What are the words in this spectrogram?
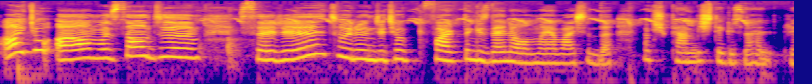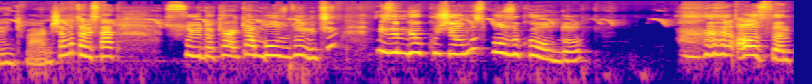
Ay çok... Aa masalcığım. Sarı, turuncu çok farklı güzel olmaya başladı. Bak şu pembiş de güzel renk vermiş. Ama tabii sen suyu dökerken bozduğun için bizim gökkuşağımız bozuk oldu. Olsun.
